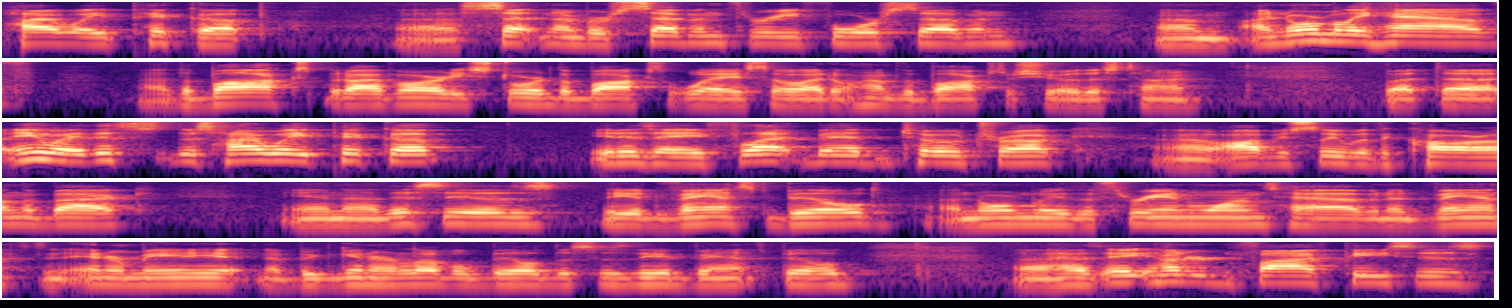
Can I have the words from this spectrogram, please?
Highway Pickup uh, set number 7347. Um, I normally have uh, the box but I've already stored the box away so I don't have the box to show this time. But uh, anyway, this, this Highway Pickup, it is a flatbed tow truck uh, obviously with a car on the back. And uh, this is the advanced build. Uh, normally the 3-in-1s have an advanced an intermediate and a beginner level build. This is the advanced build. Uh, has 805 pieces.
